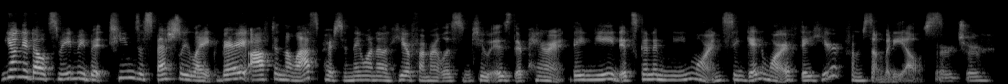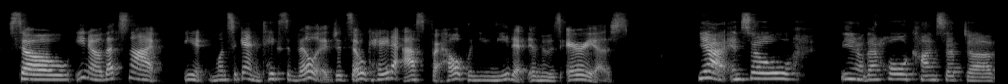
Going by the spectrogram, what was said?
young adults maybe but teens especially like very often the last person they want to hear from or listen to is their parent they need it's going to mean more and sink in more if they hear it from somebody else very true so you know that's not you know, once again, it takes a village. It's okay to ask for help when you need it in those areas. Yeah. And so, you know, that whole concept of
